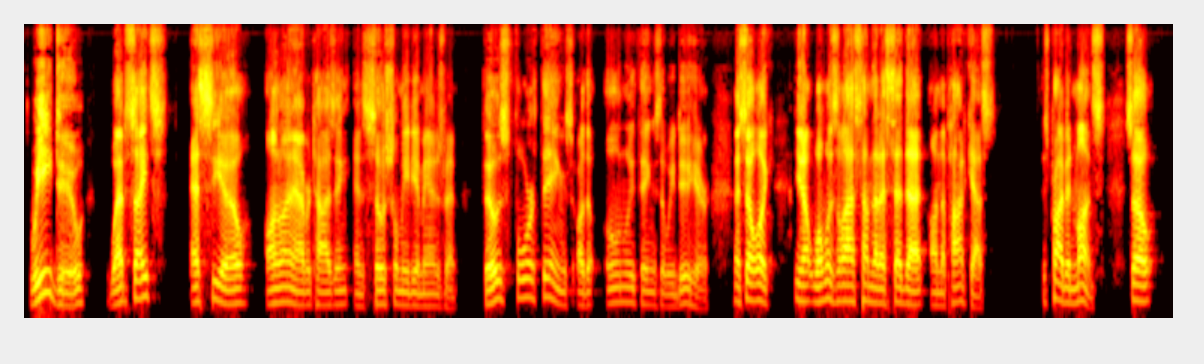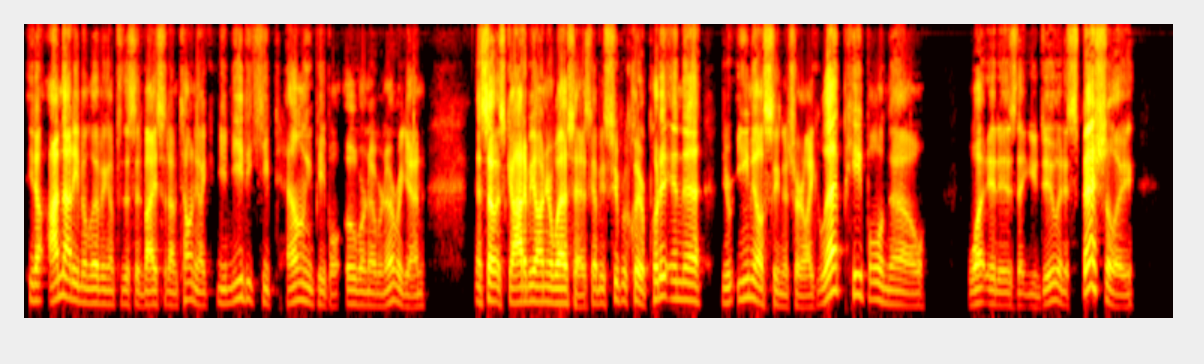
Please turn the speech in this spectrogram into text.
We do websites, SEO, online advertising, and social media management. Those four things are the only things that we do here. And so, like, you know, when was the last time that I said that on the podcast? It's probably been months. So you know, I'm not even living up to this advice that I'm telling you. Like, you need to keep telling people over and over and over again. And so it's got to be on your website. It's got to be super clear. Put it in the your email signature. Like, let people know what it is that you do, and especially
